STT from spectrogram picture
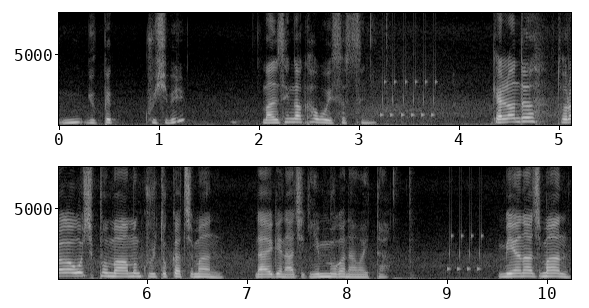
691? 만 생각하고 있었으니. 갤런드 돌아가고 싶은 마음은 굴뚝 같지만 나에겐 아직 임무가 남아 있다. 미안하지만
